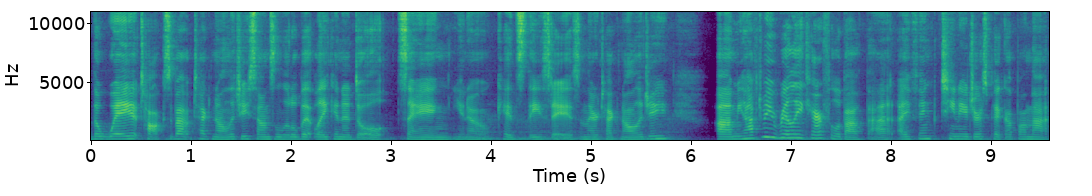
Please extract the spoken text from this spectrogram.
the way it talks about technology sounds a little bit like an adult saying, you know, kids these days and their technology. Um, you have to be really careful about that. I think teenagers pick up on that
